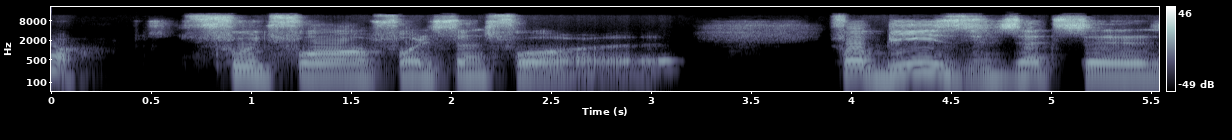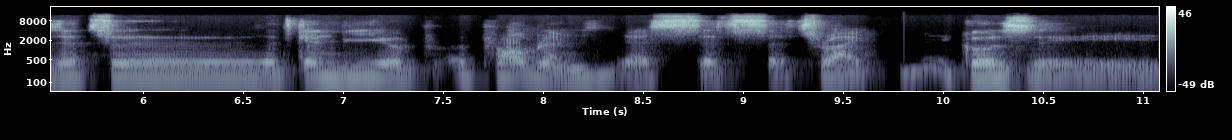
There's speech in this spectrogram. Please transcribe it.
oh. food for for instance for uh, for bees, that's uh, that's uh, that can be a, a, problem. Yes, that's that's right. Because, uh,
